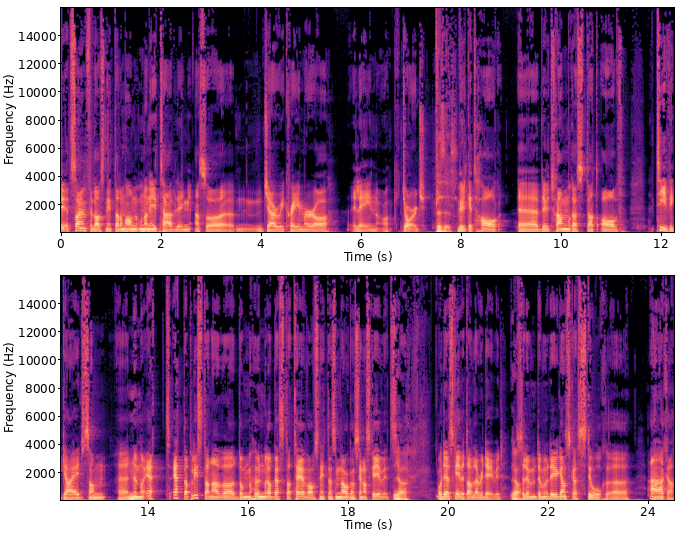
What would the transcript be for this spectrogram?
är ett Seinfeld-avsnitt där de har en onanitävling. Alltså mm, Jerry Kramer och Elaine och George. precis. Vilket har eh, blivit framröstat av TV Guide som eh, nummer ett. Etta på listan över de hundra bästa tv-avsnitten som någonsin har skrivits. Ja, Och det är skrivet av Larry David. Ja. Så det, det, det är ju ganska stor eh, ära.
